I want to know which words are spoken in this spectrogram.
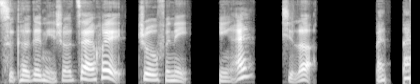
此刻跟你说再会，祝福你平安喜乐，拜拜。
